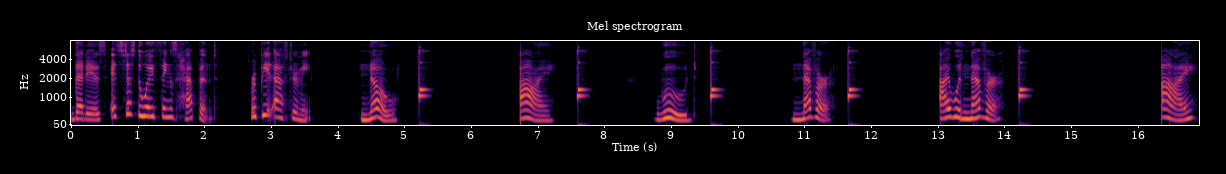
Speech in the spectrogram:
That is, it's just the way things happened. Repeat after me. No. I would never. I would never. I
